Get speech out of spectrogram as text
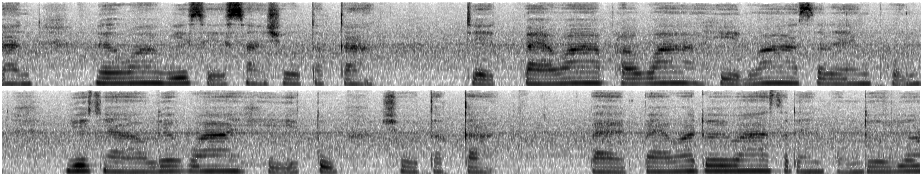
กัน เรียกว่า วิเศษาโชตกะเจ็ดแปลว่า เพราะว่า เหตุว่าแสดงผลยืดยาวเรียกว่า เหตุโชตกะ แปดแปลว่าด้วยว่าแสดงผลโดยย่อ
